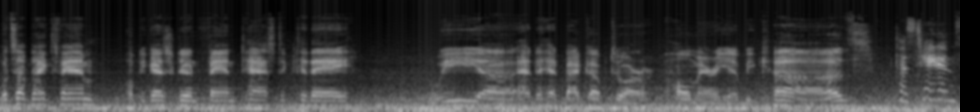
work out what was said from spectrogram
What's up, Dyches fam? Hope you guys are doing fantastic today. We uh, had to head back up to our home area because... Because Tayden's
